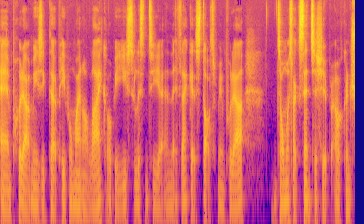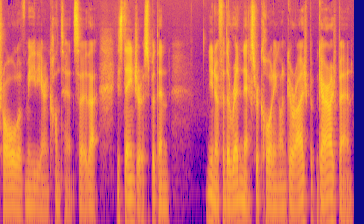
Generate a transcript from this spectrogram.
and put out music that people might not like or be used to listen to yet. And if that gets stopped from being put out, it's almost like censorship or control of media and content. So that is dangerous. But then, you know, for the rednecks recording on Garage GarageBand,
